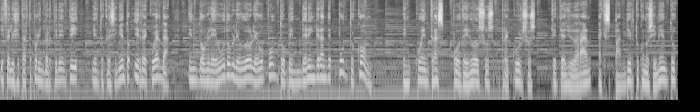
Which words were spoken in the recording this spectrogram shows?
y felicitarte por invertir en ti y en tu crecimiento. Y recuerda, en www.venderengrande.com encuentras poderosos recursos que te ayudarán a expandir tu conocimiento,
